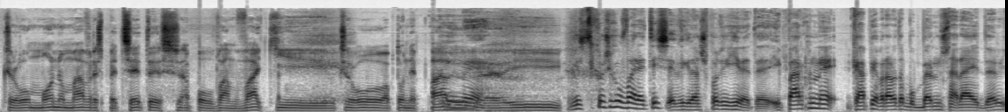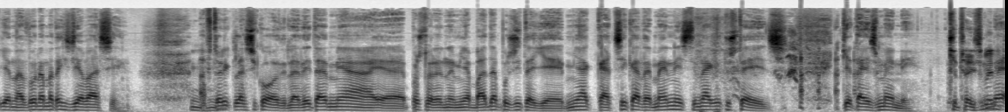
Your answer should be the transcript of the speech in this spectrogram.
ξέρω εγώ, μόνο μαύρες πετσέτες από βαμβάκι ξέρω εγώ, από το Νεπάλ ναι. ή... Δυστυχώς έχω βαρετήσει, δηλαδή να σου πω τι γίνεται. Υπάρχουν κάποια πράγματα που μπαίνουν στα rider για να δουν αν τα έχεις διαβάσει. Αυτό είναι κλασικό, δηλαδή ήταν μια ε, πώς το λένε, μια μπάντα που ζήταγε μια κατσίκα δεμένη στην άκρη του stage. Και ταϊσμένη και ταϊσμένη. Ναι,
